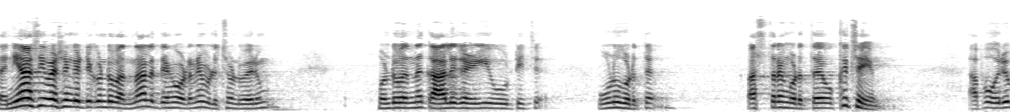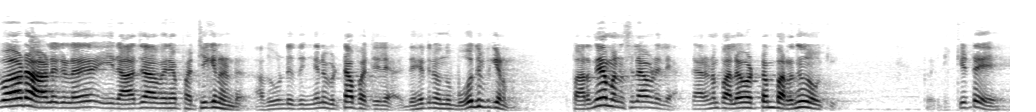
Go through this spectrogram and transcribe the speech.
സന്യാസി വേഷം കെട്ടിക്കൊണ്ട് വന്നാൽ അദ്ദേഹം ഉടനെ വിളിച്ചോണ്ട് വരും. കൊണ്ടുവന്ന് കാൽ കഴുകി ഊട്ടിച്ച് ഊണ് കൊടുത്ത് വസ്ത്രം കൊടുത്ത് ഒക്കെ ചെയ്യും. അപ്പൊ ഒരുപാട് ആളുകൾ ഈ രാജാവിനെ പറ്റിക്കുന്നുണ്ട്. അതുകൊണ്ട് ഇതിങ്ങനെ വിട്ടാ പറ്റില്ല. ഇദ്ദേഹത്തിനെ ഒന്ന് ബോധിപ്പിക്കണം. പറഞ്ഞാൽ മനസ്സിലാവണില്ല. കാരണം പലവട്ടം പറഞ്ഞു നോക്കി. അപ്പൊ ഇരിക്കട്ടെ.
